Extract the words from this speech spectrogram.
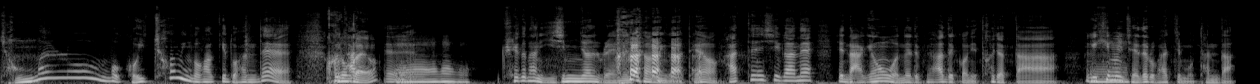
정말로 뭐 거의 처음인 것 같기도 한데 그런가요? 다, 예. 최근 한 20년 래는 처음인 것 같아요. 같은 시간에 이제 나경원 원내대표 아들 건이 터졌다. 그게 음. 힘을 제대로 받지 못한다.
